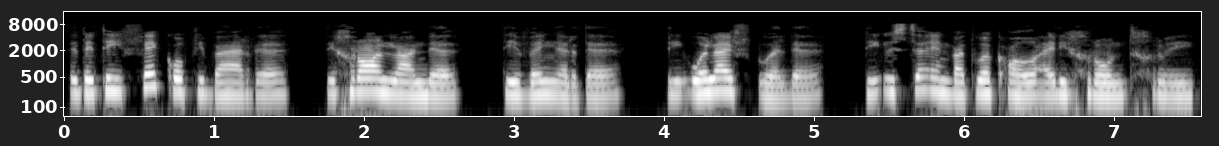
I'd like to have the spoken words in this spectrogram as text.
Dit het die vek op die bergen, die graanlande, die wingerde, die olijfoorde, die oeste en wat ook al uit die grond groeit.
